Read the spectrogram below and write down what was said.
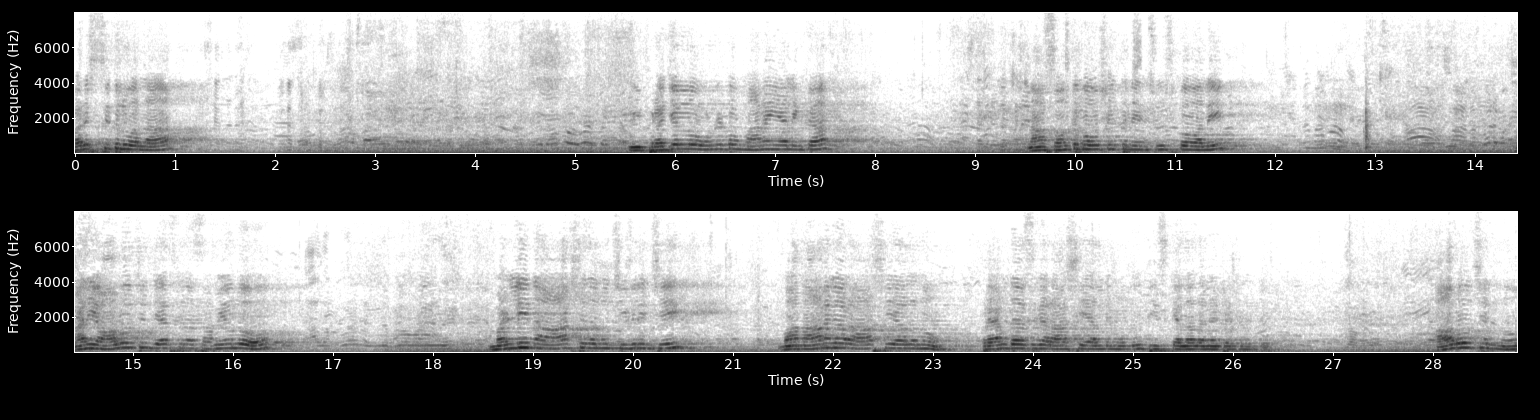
పరిస్థితుల వల్ల ఈ ప్రజల్లో ఉండటం మానేయాలి ఇంకా. నా సొంత భవిష్యత్తు నేను చూసుకోవాలి. అని ఆలోచన చేస్తున్న సమయంలో మళ్ళీ నా ఆశలను చిగురించి మా నాన్నగారి ఆశయాలను ప్రేమదాస్ గారి ఆశయాలని ముందుకు తీసుకెళ్ళాలనేటటువంటి ఆలోచనను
